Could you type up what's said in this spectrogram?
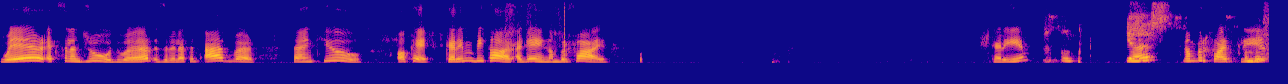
Where? Excellent, Jude. Where is a relative adverb? Thank you. Okay, Karim Bitar, again, number five. Karim, Yes. number five, please.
